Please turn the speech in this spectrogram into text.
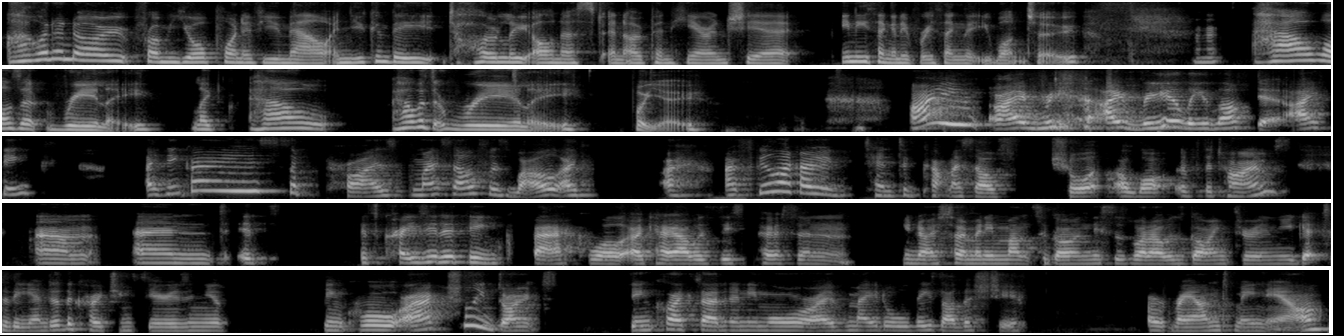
I want to know from your point of view, Mel, and you can be totally honest and open here and share anything and everything that you want to. Mm-hmm. How was it really? Like how how was it really for you? I I re- I really loved it. I think I think I surprised myself as well. I I, I feel like I tend to cut myself short a lot of the times. Um, and it's it's crazy to think back, well, okay, I was this person, you know, so many months ago, and this is what I was going through. And you get to the end of the coaching series and you think, well, I actually don't think like that anymore. I've made all these other shifts around me now.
